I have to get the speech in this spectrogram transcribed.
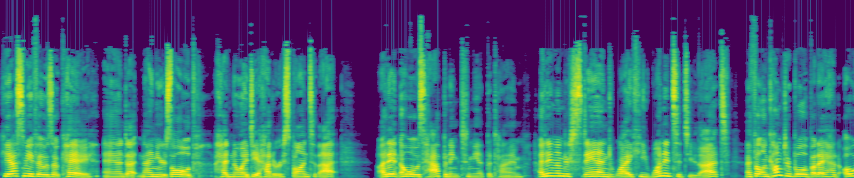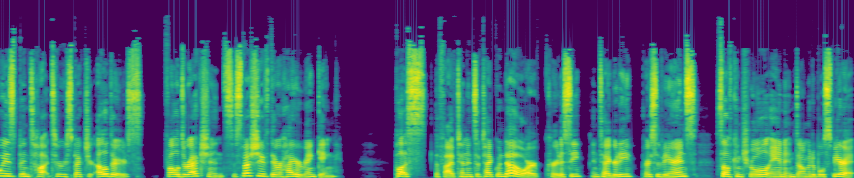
He asked me if it was okay, and at nine years old, I had no idea how to respond to that. I didn't know what was happening to me at the time. I didn't understand why he wanted to do that. I felt uncomfortable, but I had always been taught to respect your elders, follow directions, especially if they were higher ranking. Plus, the five tenets of Taekwondo are courtesy, integrity, perseverance, self control, and indomitable spirit.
